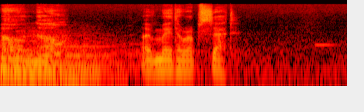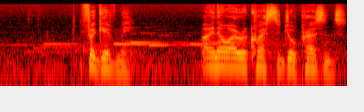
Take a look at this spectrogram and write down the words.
Oh no. I've made her upset. Forgive me. I know I requested your presence.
